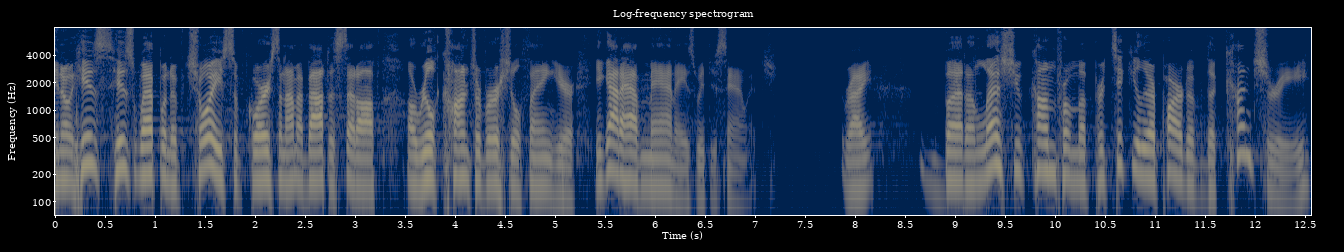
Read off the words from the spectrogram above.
you know, his, his weapon of choice, of course, and I'm about to set off a real controversial thing here. You got to have mayonnaise with your sandwich, right? But unless you come from a particular part of the country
